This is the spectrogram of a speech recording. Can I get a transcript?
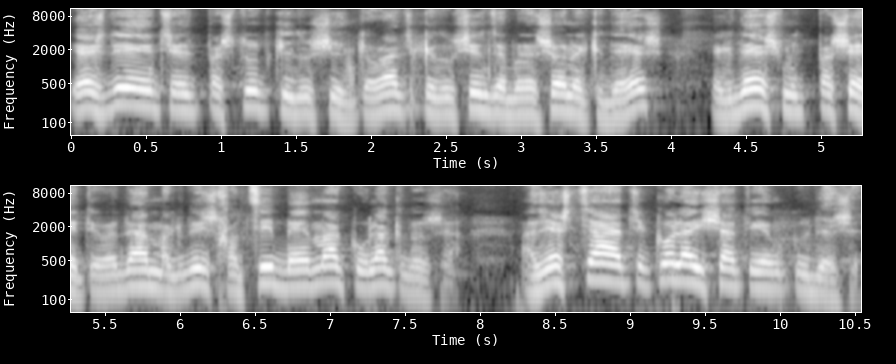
יש דין של התפשטות קידושין, כיוון שקידושין זה בלשון הקדש, הקדש מתפשט, אם אדם מקדיש חצי בהמה כולה קדושה. אז יש צעד שכל האישה תהיה מקודשת.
